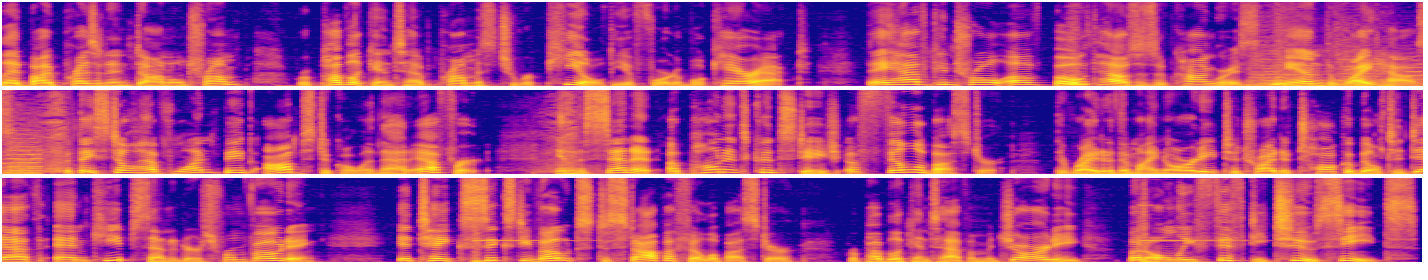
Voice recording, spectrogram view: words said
Led by President Donald Trump, Republicans have promised to repeal the Affordable Care Act. They have control of both houses of Congress and the White House, but they still have one big obstacle in that effort. In the Senate, opponents could stage a filibuster, the right of the minority to try to talk a bill to death and keep senators from voting. It takes 60 votes to stop a filibuster. Republicans have a majority, but only 52 seats.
